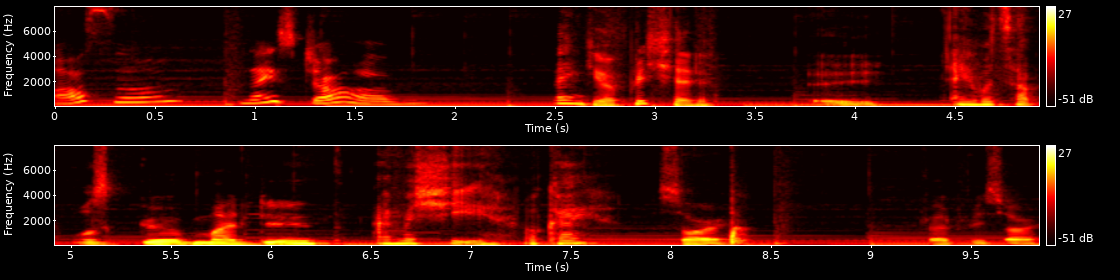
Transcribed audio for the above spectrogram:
Awesome. Nice job. Thank you, appreciate it. Hey, Hey, what's up? what's good, my dude? I'm a she, okay? Sorry. Dreadfully sorry.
